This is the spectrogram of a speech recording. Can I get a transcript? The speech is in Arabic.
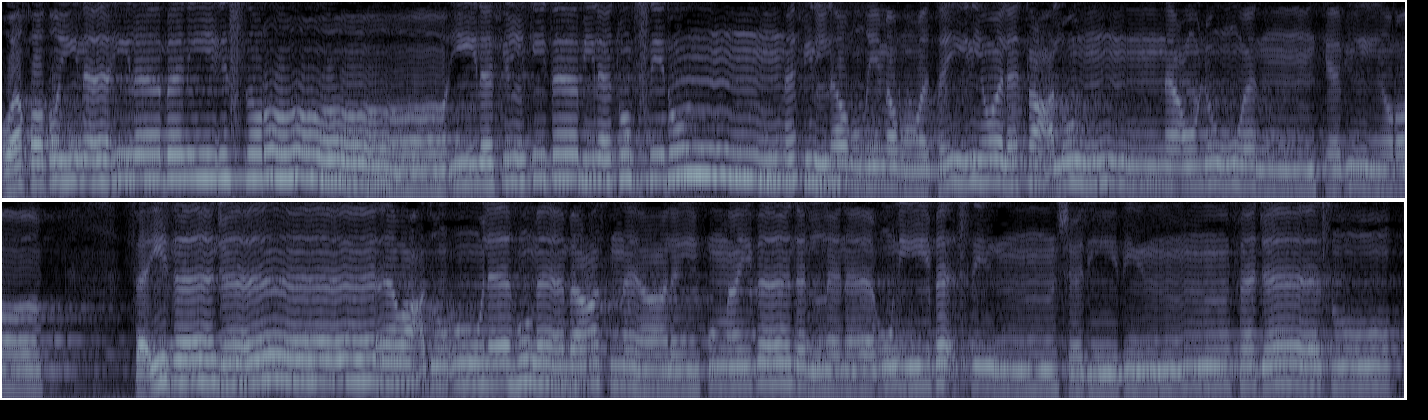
وقضينا إلى بني إسرائيل في الكتاب لتفسدن في الأرض مرتين ولتعلن علوا كبيرا. فإذا جاء وعد أولاهما بعثنا عليكم عبادا لنا أولي بأس شديد فجاسوا.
